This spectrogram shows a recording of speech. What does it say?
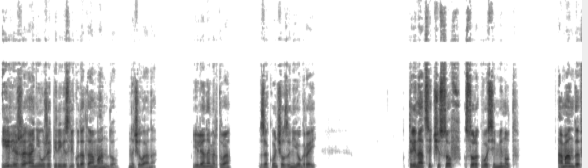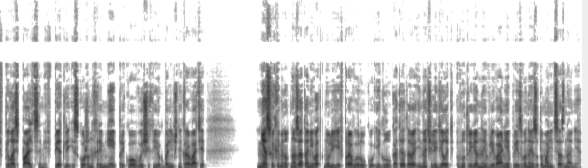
«Или же они уже перевезли куда-то Аманду?» — начала она. «Или она мертва?» — закончил за нее Грей. Тринадцать часов сорок восемь минут. Аманда впилась пальцами в петли из кожаных ремней, приковывающих ее к больничной кровати. Несколько минут назад они воткнули ей в правую руку иглу катетера и начали делать внутривенные вливания, призванные затуманить сознание.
